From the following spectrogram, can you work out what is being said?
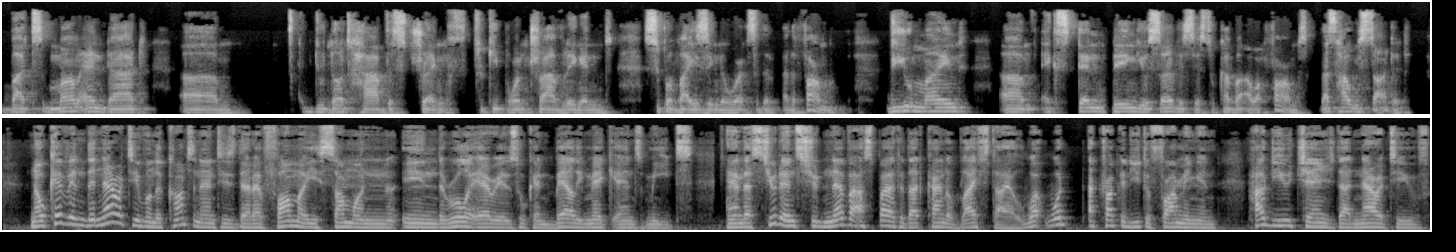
but mom and dad um, do not have the strength to keep on traveling and supervising the works at the, at the farm. Do you mind um, extending your services to cover our farms? That's how we started. Now, Kevin, the narrative on the continent is that a farmer is someone in the rural areas who can barely make ends meet, and that students should never aspire to that kind of lifestyle. What what attracted you to farming, and how do you change that narrative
